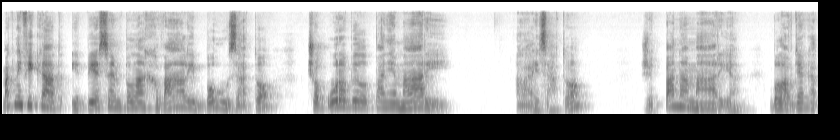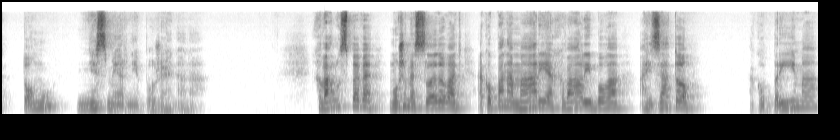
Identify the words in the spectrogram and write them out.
Magnifikát je piesem plná chvály Bohu za to, čo urobil Pane Márii, ale aj za to, že Pana Mária bola vďaka tomu nesmierne požehnaná. Chváluspeve môžeme sledovať, ako Pana Mária chváli Boha aj za to, ako príjima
